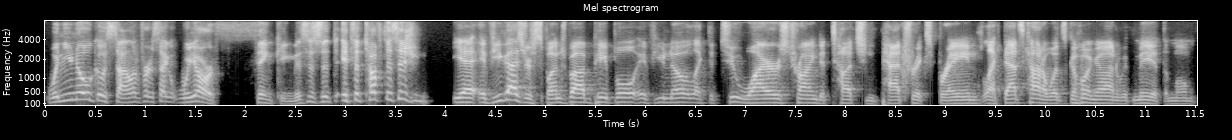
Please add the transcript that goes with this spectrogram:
When you know it goes silent for a second, we are thinking. This is a, it's a tough decision. Yeah, if you guys are SpongeBob people, if you know like the two wires trying to touch in Patrick's brain, like that's kind of what's going on with me at the moment.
